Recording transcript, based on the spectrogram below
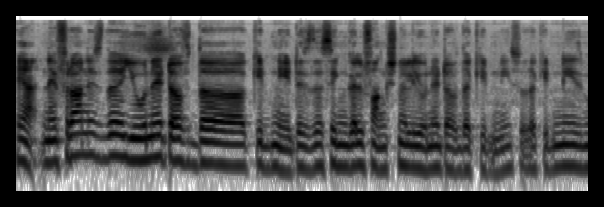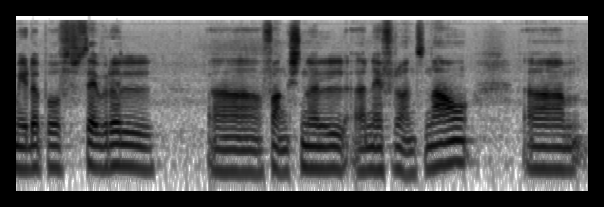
Yeah, nephron is the unit of the kidney. It is the single functional unit of the kidney. So the kidney is made up of several uh, functional uh, nephrons. Now, um,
